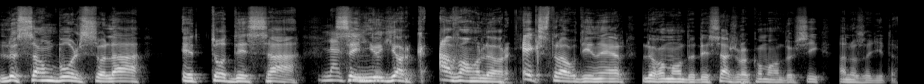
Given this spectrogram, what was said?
Le symbole cela est Odessa. C'est New York avant l'heure. Extraordinaire. Le roman d'Odessa, je recommande aussi à nos auditeurs.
